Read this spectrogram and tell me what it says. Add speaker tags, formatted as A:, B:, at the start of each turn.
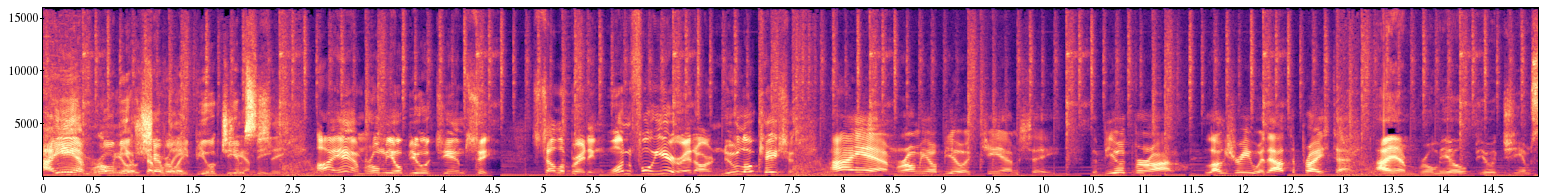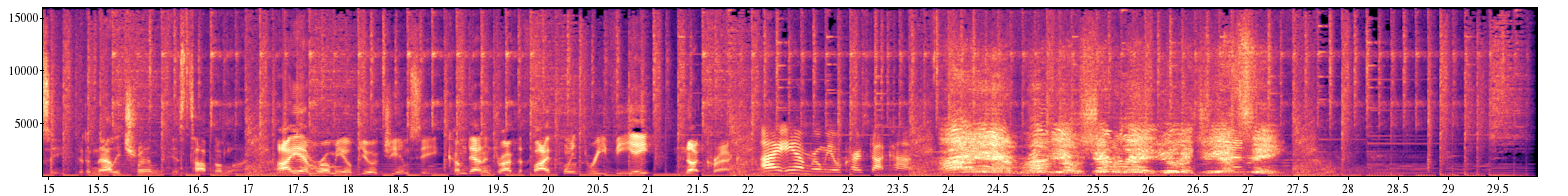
A: I am Romeo Chevrolet Buick GMC.
B: I am Romeo Buick GMC, celebrating one full year at our new location.
C: I am Romeo Buick GMC, the Buick Verano, luxury without the price tag.
D: I am Romeo Buick GMC. The Denali trim is top of the line.
E: I am Romeo Buick GMC. Come down and drive the 5.3 V8 Nutcracker.
F: I am RomeoCars.com.
G: I am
